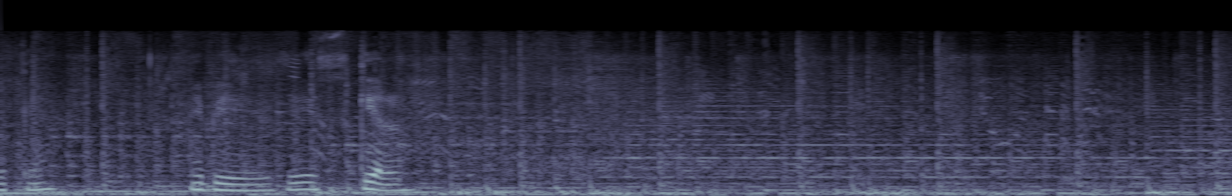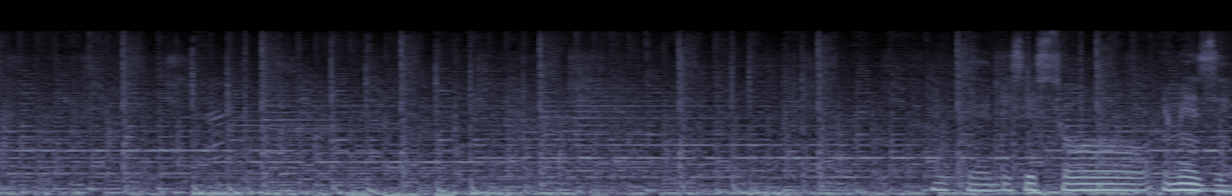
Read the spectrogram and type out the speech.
Okay. Maybe his skill okay this is so amazing.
